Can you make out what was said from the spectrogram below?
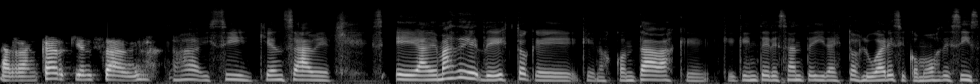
arrancar, quién sabe. Ay, sí, quién sabe. Eh, además de, de esto que, que, nos contabas, que qué interesante ir a estos lugares y como vos decís,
